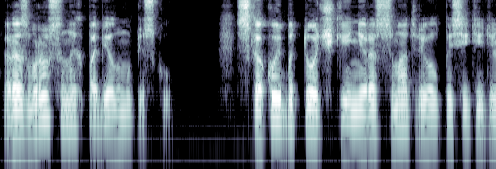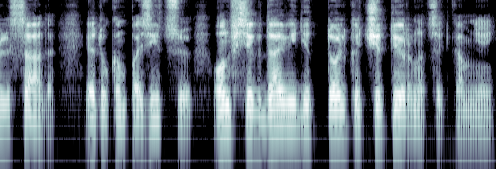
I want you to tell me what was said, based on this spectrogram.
разбросанных по белому песку. С какой бы точки ни рассматривал посетитель сада эту композицию, он всегда видит только 14 камней.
